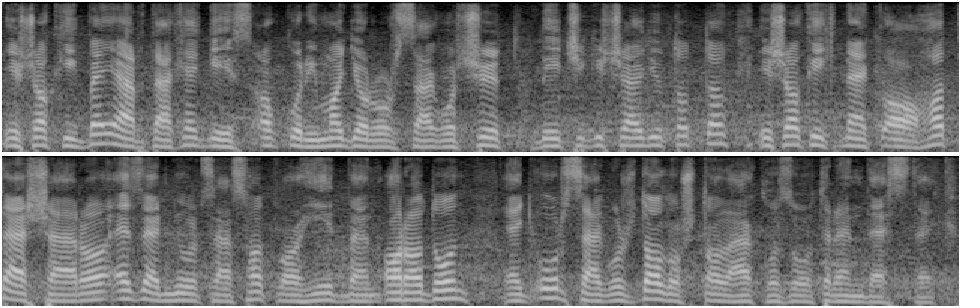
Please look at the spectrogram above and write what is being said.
és akik bejárták egész akkori Magyarországot, sőt Bécsig is eljutottak, és akiknek a hatására 1867-ben Aradon egy országos dalos találkozót rendeztek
